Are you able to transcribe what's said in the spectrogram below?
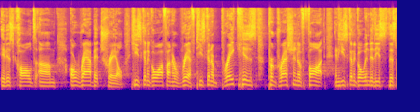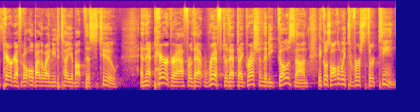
It is called um, a rabbit trail. He's going to go off on a rift. He's going to break his progression of thought, and he's going to go into these, this paragraph and go, oh, by the way, I need to tell you about this too. And that paragraph or that rift or that digression that he goes on, it goes all the way to verse 13.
